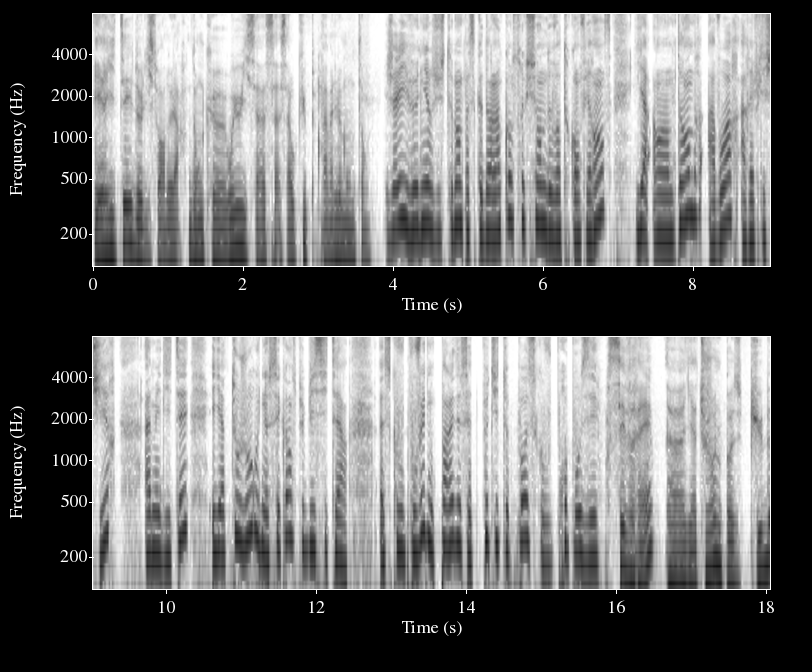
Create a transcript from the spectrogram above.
héritée de l'histoire de l'art. Donc, oui, oui, ça, ça, ça occupe pas mal de mon temps. J'allais y venir justement parce que dans la construction de votre conférence, il y a à entendre, à voir, à réfléchir, à méditer, et il y a toujours une séquence publicitaire. Est-ce que vous pouvez nous parler de cette petite pause que vous proposez? C'est vrai, euh, il y a toujours une pause pub.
